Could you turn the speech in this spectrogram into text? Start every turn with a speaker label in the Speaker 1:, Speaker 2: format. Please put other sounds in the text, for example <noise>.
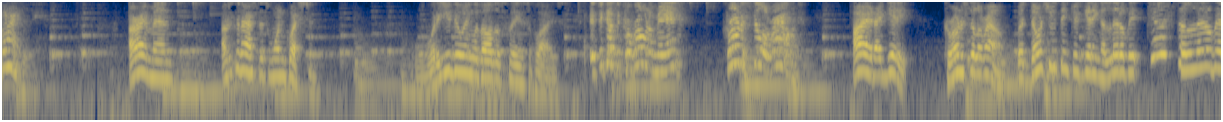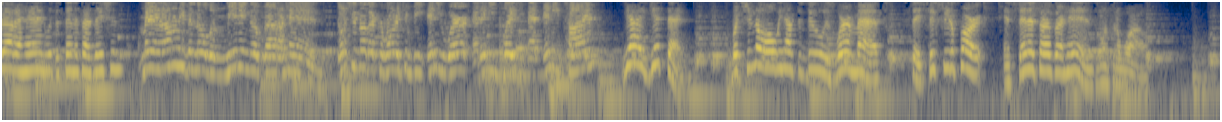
Speaker 1: Alright, man. I'm just gonna ask this one question. What are you doing with all those cleaning supplies?
Speaker 2: It's because of Corona, man. Corona's still around.
Speaker 1: Alright, I get it. Corona's still around. But don't you think you're getting a little bit, just a little bit out of hand with the sanitization?
Speaker 2: Man, I don't even know the meaning of out of hand. Don't you know that Corona can be anywhere, at any place, at any time?
Speaker 1: Yeah, I get that. But you know all we have to do is wear a mask, stay six feet apart, and sanitize our hands once in a while.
